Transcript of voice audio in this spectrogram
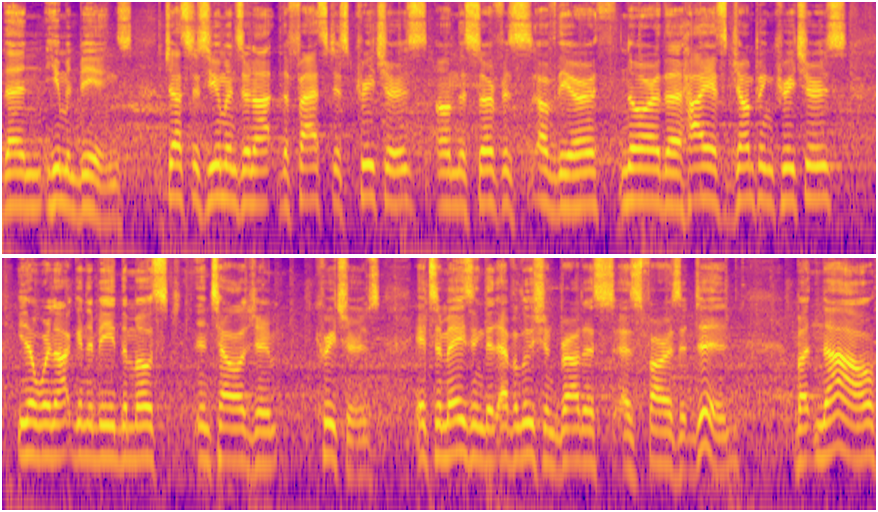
than human beings. Just as humans are not the fastest creatures on the surface of the earth, nor the highest jumping creatures, you know, we're not going to be the most intelligent creatures. It's amazing that evolution brought us as far as it did, but now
